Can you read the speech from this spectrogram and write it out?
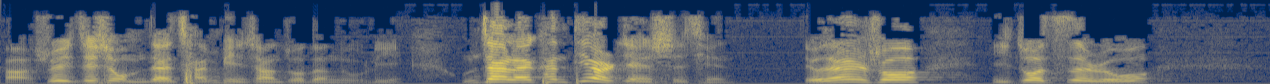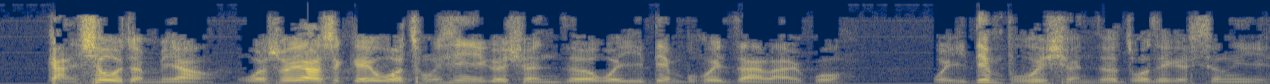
啊！所以这是我们在产品上做的努力。我们再来看第二件事情，有的人说你做自如感受怎么样？我说要是给我重新一个选择，我一定不会再来过。我一定不会选择做这个生意，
